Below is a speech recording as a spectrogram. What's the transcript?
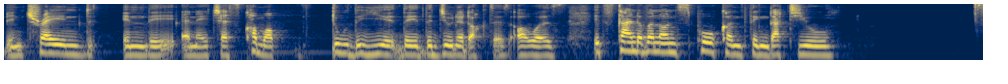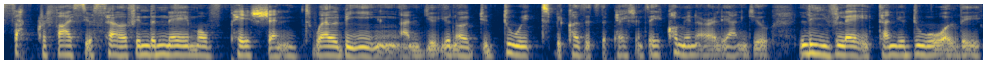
been trained in the NHS, come up, do the, year, the, the junior doctor's hours, it's kind of an unspoken thing that you sacrifice yourself in the name of patient well-being and you you know you do it because it's the patient so you come in early and you leave late and you do all the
